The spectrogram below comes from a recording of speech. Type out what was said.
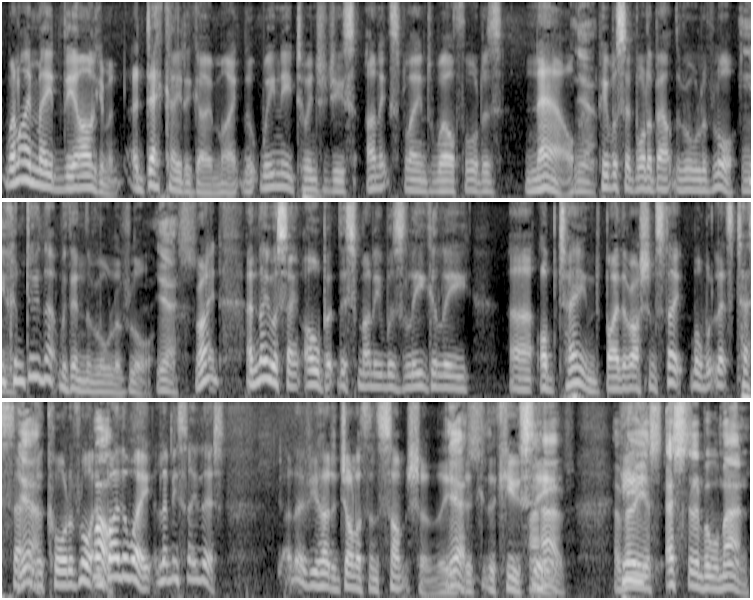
when I made the argument a decade ago, Mike, that we need to introduce unexplained wealth orders now. Yeah. People said, "What about the rule of law?" You Mm. can do that within the rule of law Yes. right? And they were saying, oh, but this money was legally uh, obtained by the Russian state. Well, let's test that Yeah. in a court of law. Well- and by the way, let me say this. I don't know if you heard of Jonathan Sumption, the, yes. the, the QC. A very es- estimable man.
